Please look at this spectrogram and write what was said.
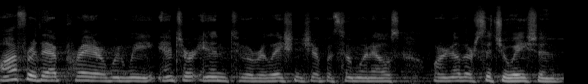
offer that prayer, when we enter into a relationship with someone else or another situation,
